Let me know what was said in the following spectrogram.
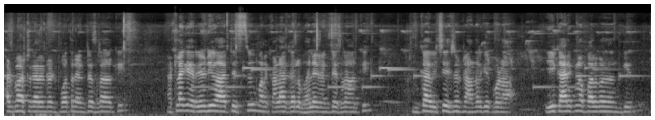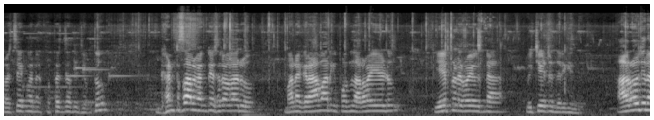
హెడ్ మాస్టర్ గారు అయినటువంటి పోతన వెంకటేశ్వరరావుకి అట్లాగే రేడియో ఆర్టిస్టు మన కళాకారులు భలే వెంకటేశ్వరరావుకి ఇంకా విచ్చేసినటువంటి అందరికీ కూడా ఈ కార్యక్రమంలో పాల్గొనేందుకు ప్రత్యేకమైన కృతజ్ఞతలు చెప్తూ ఘంటసాల వెంకటేశ్వరరావు గారు మన గ్రామానికి పంతొమ్మిది అరవై ఏడు ఏప్రిల్ ఇరవై ఒకటిన విచ్చేయటం జరిగింది. ఆ రోజున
